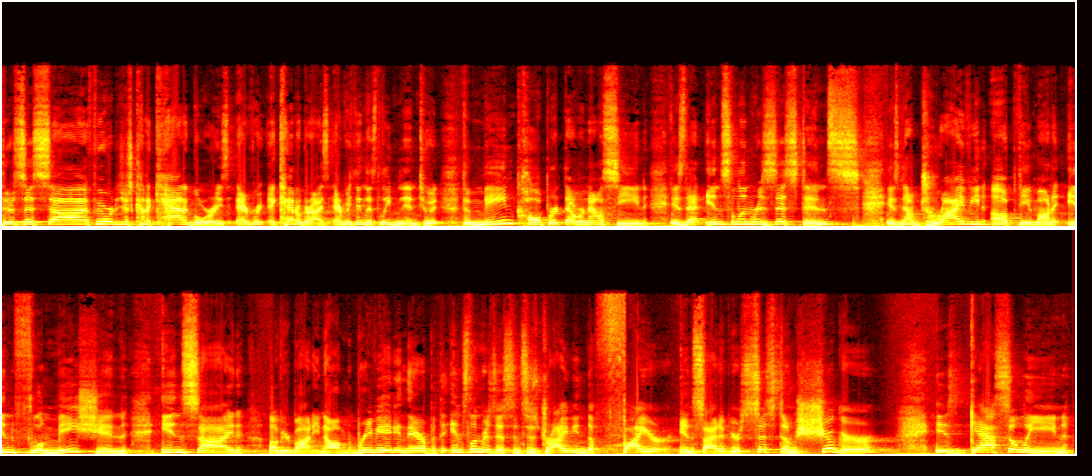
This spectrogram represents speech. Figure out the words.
there's this. Uh, if we were to just kind of categorize every categorize everything that's leading into it, the main culprit that we're now seeing is that insulin resistance is now driving up the amount of inflammation inside of your body. Now I'm abbreviating there, but the insulin resistance is driving the fire inside of your system. Sugar is gasoline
